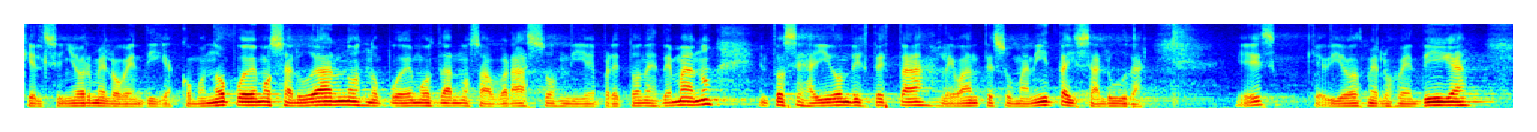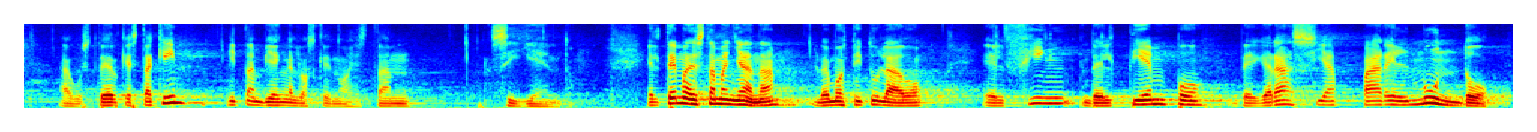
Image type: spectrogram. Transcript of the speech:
que el Señor me lo bendiga. Como no podemos saludarnos, no podemos darnos abrazos ni apretones de mano, entonces allí donde usted está, levante su manita y saluda. Es que Dios me los bendiga a usted que está aquí y también a los que nos están siguiendo. El tema de esta mañana lo hemos titulado El fin del tiempo de gracia para el mundo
